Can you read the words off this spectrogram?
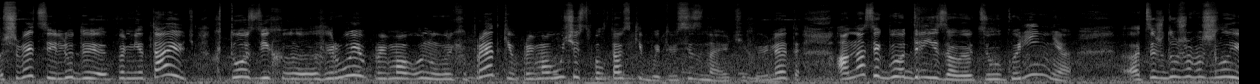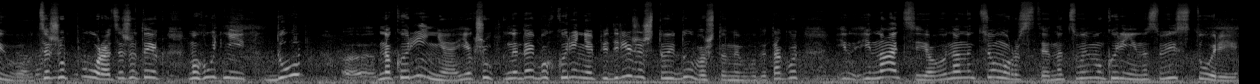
в Швеції люди пам'ятають, хто з їх е, героїв приймав, ну їх предків приймав участь в Полтавській битві. Всі знають їх, уявляєте? А нас якби одрізали цього коріння. А це ж дуже важливо. Це ж опора, це ж от як могутній дуб на коріння. Якщо, не дай Бог, коріння підріжеш, то і дуба ж то не буде. Так от і, і нація, вона на цьому росте, на своєму корінні, на своїй історії.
